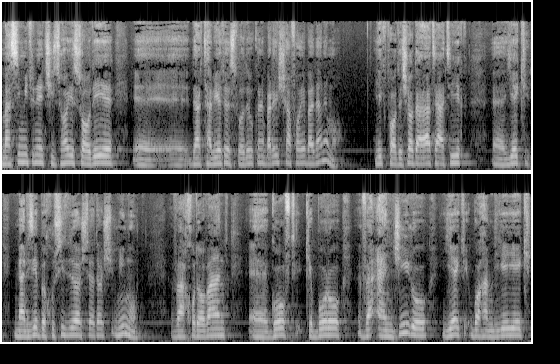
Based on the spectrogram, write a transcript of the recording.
مسیح می‌تونه چیزهای ساده در طبیعت استفاده بکنه برای شفای بدن ما. یک پادشاه در عهد عتیق یک مریضی به خصوصی داشته داشت میمون و خداوند گفت که برو و انجیر رو یک با همدیگه یک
